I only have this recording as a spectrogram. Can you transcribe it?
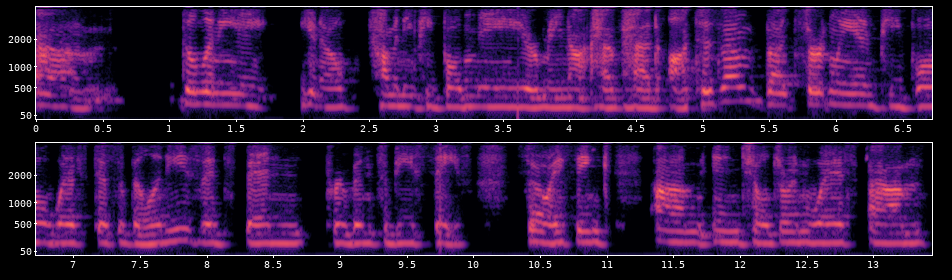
um, delineate, you know, how many people may or may not have had autism, but certainly in people with disabilities, it's been proven to be safe. So I think um, in children with um,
